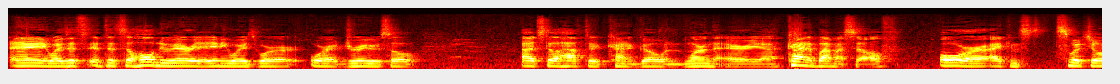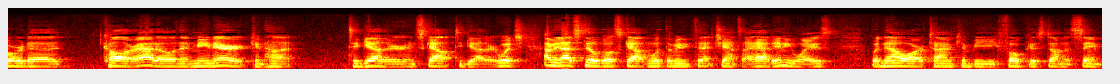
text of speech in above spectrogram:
anyways, it's, it's it's a whole new area, anyways, where where I drew. So I'd still have to kind of go and learn the area, kind of by myself, or I can switch over to Colorado, and then me and Eric can hunt together and scout together. Which I mean, I'd still go scouting with them any chance I had, anyways. But now our time can be focused on the same.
